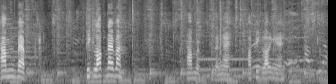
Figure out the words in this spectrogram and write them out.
ทำแบบพลิกล็อกได้ป่ะทำแบบยังไงเขาพลิกล็อกยังไงเอาเชือก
